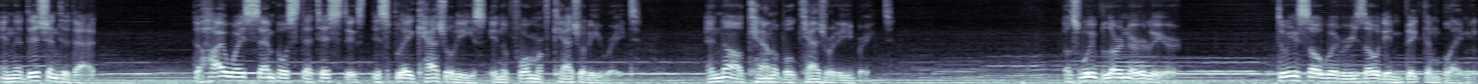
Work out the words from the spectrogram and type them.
In addition to that, the highway sample statistics display casualties in the form of casualty rate, and not accountable casualty rate. As we've learned earlier, doing so will result in victim blaming.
